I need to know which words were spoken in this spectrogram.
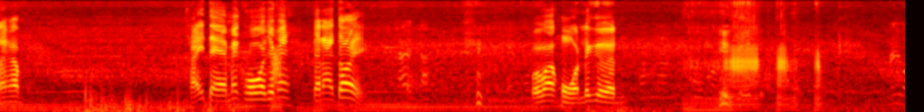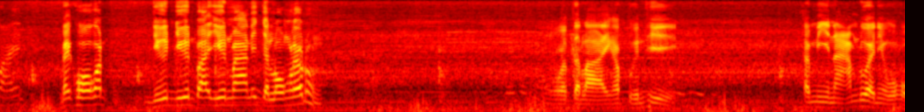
นะครับ ใช้แต่แมคโครใช่ไหมทนายต้อย ใช่ครับเพราะว่าโหดเหลือเกินทำงานไม่ไหวแมคโครก็ยืนยืนไปยืนมานี่จะลงแล้วนุ่นโอ้ อันตรายครับพื้นที่ ถ้ามีน้ำด้วยเนี่ยโอ้โห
